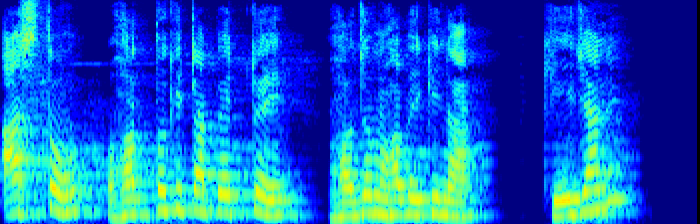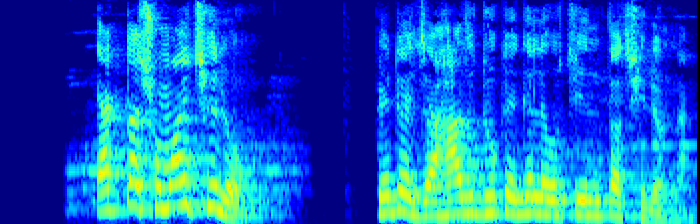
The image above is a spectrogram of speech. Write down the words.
আস্ত হত্তকিটা পেটে হজম হবে কিনা কে জানে? একটা সময় ছিল, পেটে জাহাজ ঢুকে গেলেও চিন্তা ছিল না।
